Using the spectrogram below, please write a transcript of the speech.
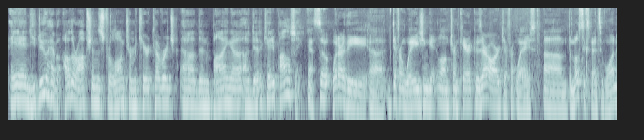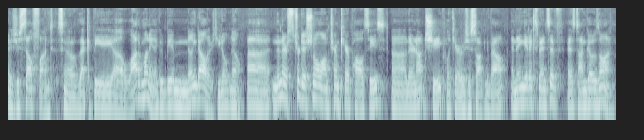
And you do have other options for long term care coverage uh, than buying a, a, dedicated policy. Yeah. So, what are the uh, different ways you can get long term care? Because there are different ways. Um, the most expensive one is your self fund. So, that could be a lot of money. That could be a million dollars. You don't know. Uh, and then there's traditional long term care policies. Uh, they're not cheap, like Gary was just talking about, and then get expensive as time goes on.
